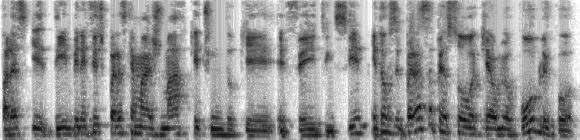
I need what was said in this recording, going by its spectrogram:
parece que tem benefício que parece que é mais marketing do que efeito em si. Então, assim, para essa pessoa que é o meu público,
